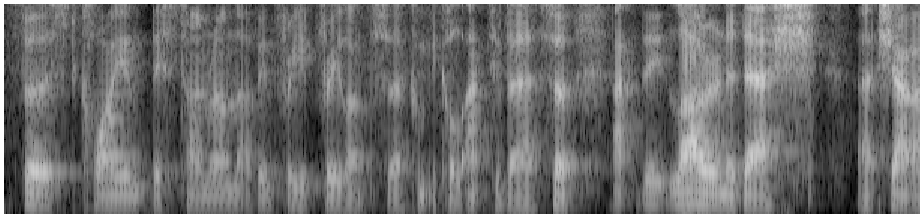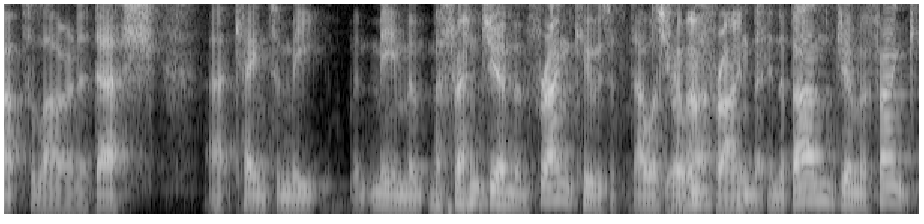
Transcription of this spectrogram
first client this time around that I've been free, freelance, a company called Active Air. So the, Lara and Adesh, uh, shout out to Lara and Adesh, uh, came to meet me and my, my, friend German Frank, who was our German drummer Frank. In, the, in the band, German Frank.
